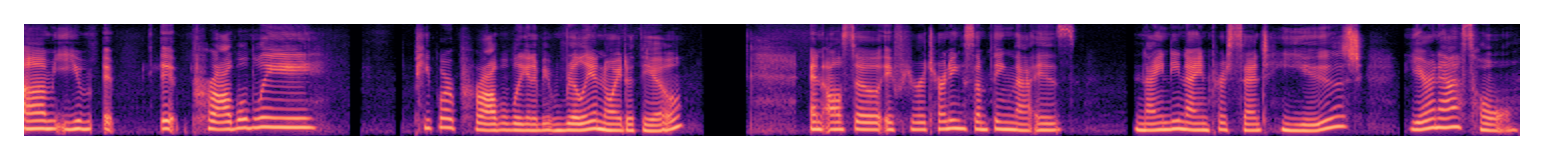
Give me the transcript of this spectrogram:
um, you it it probably people are probably going to be really annoyed with you. And also, if you're returning something that is 99% used, you're an asshole.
